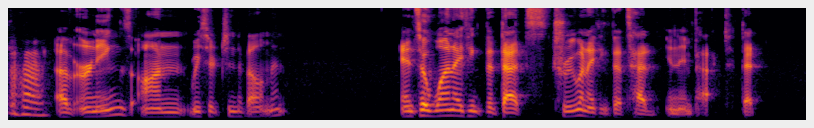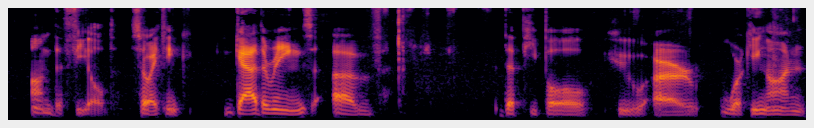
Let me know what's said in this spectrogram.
uh-huh. of earnings on research and development. And so, one, I think that that's true, and I think that's had an impact that on the field. So, I think gatherings of the people who are working on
